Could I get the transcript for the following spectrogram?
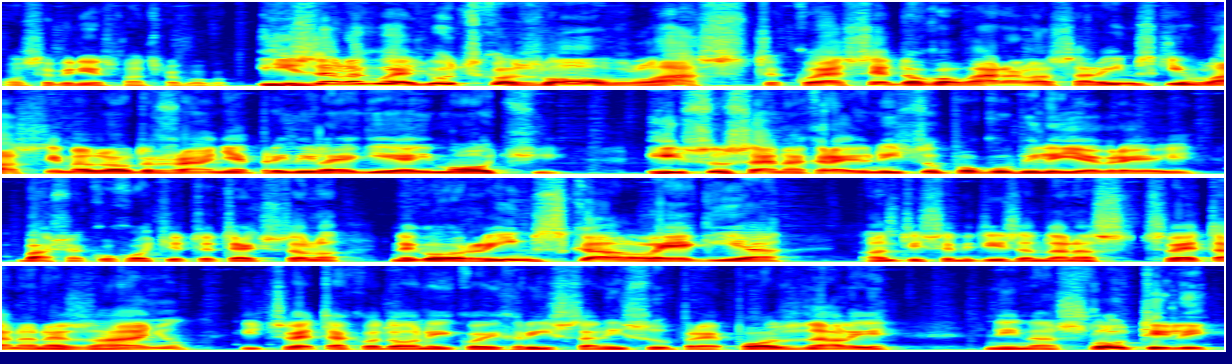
On sebe nije smatrao Bogom. Izdala go je ljudsko zlo, vlast, koja se dogovarala sa rimskim vlastima za održanje privilegije i moći. Isusa na kraju nisu pogubili jevreji, baš ako hoćete tekstualno, nego rimska legija, antisemitizam danas cveta na neznanju i cveta kod onih koji Hrista nisu prepoznali ni naslutili,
